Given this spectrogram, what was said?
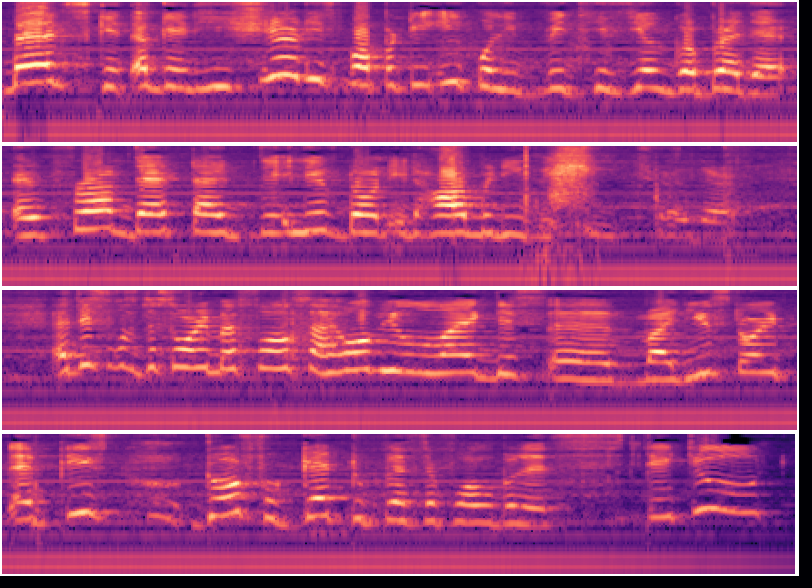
man's skin again. He shared his property equally with his younger brother, and from that time they lived on in harmony with each other. And this was the story, my folks. I hope you like this, uh, my new story, and please don't forget to press the follow button. Stay tuned.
